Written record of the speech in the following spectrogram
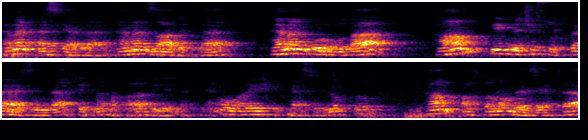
həmən əskərlər, həmən zabitlər, həmən qurğuda tam bir neçə sutka ərzində xidmət apara bilirlər. Yəni onlara heç bir təsir yoxdur. Tam avtonom vəziyyətdə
